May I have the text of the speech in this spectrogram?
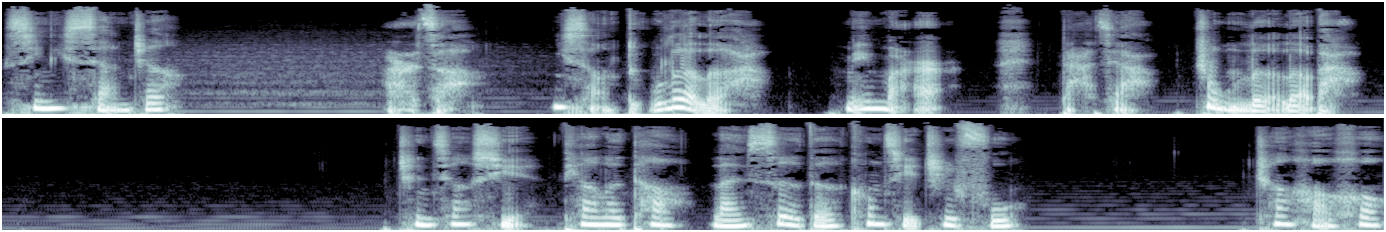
心里想着：“儿子，你想独乐乐啊？没门儿！大家众乐乐吧。”陈娇雪挑了套蓝色的空姐制服，穿好后，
